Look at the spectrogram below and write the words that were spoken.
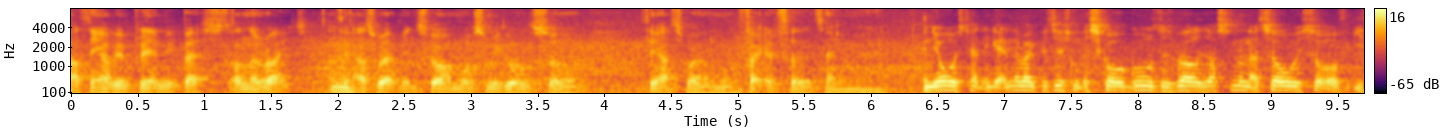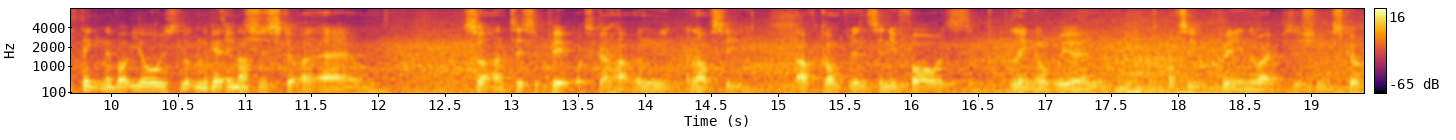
I think I've been playing my best on the right. I Mm. think that's where I've been scoring most of my goals, so I think that's where I'm more effective for the team, really. And you always tend to get in the right position to score goals as well. Is that something that's always sort of you're thinking about? You're always looking to get in think that. just got to um, sort of anticipate what's going to happen and obviously have confidence in your forwards link up with you and obviously be in the right position to score.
